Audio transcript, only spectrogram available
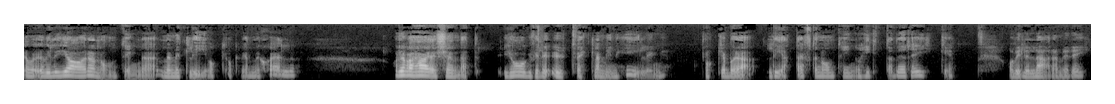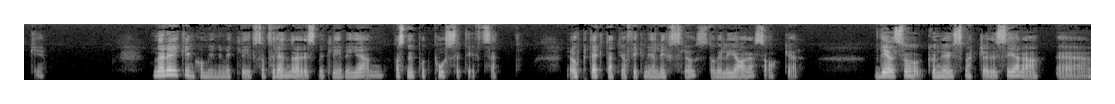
jag ville göra någonting med, med mitt liv och, och med mig själv. Och det var här jag kände att jag ville utveckla min healing och jag började leta efter någonting och hittade reiki och ville lära mig reiki. När reikin kom in i mitt liv så förändrades mitt liv igen, fast nu på ett positivt sätt. Jag upptäckte att jag fick mer livslust och ville göra saker. Dels så kunde jag ju smärtreducera eh,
